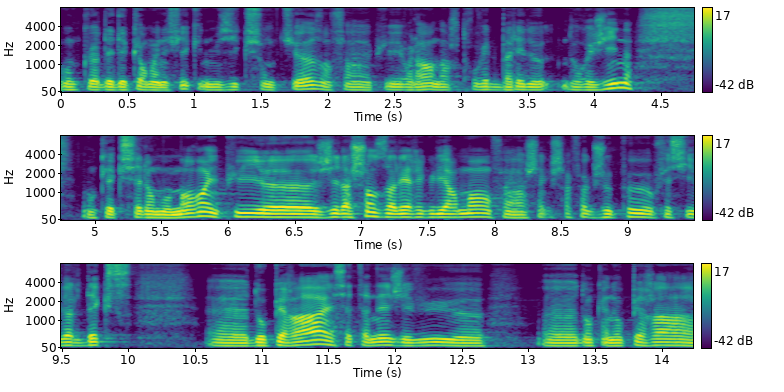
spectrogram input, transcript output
Donc euh, des décors magnifiques, une musique somptueuse. Enfin, et puis voilà, on a retrouvé le ballet d'origine. Donc excellent moment. Et puis euh, j'ai la chance d'aller régulièrement, enfin chaque, chaque fois que je peux, au festival d'Aix euh, d'opéra. Et cette année, j'ai vu donc un opéra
